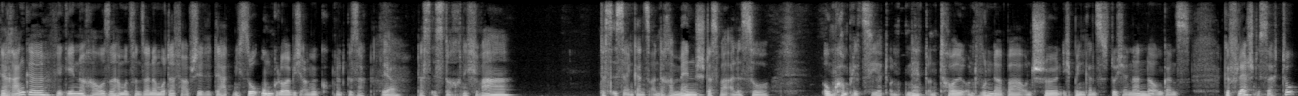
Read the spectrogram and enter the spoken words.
Der Ranke, wir gehen nach Hause, haben uns von seiner Mutter verabschiedet. Der hat mich so ungläubig angeguckt und gesagt, Ja. das ist doch nicht wahr. Das ist ein ganz anderer Mensch. Das war alles so unkompliziert und nett und toll und wunderbar und schön. Ich bin ganz durcheinander und ganz geflasht. Ich sag, du,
